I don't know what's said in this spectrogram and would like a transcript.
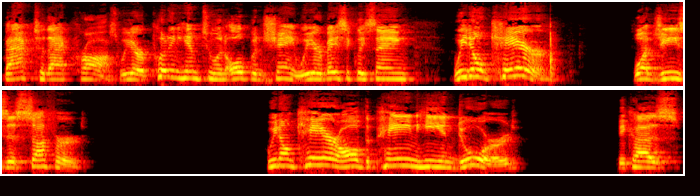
back to that cross. We are putting him to an open shame. We are basically saying, we don't care what Jesus suffered. We don't care all the pain he endured because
